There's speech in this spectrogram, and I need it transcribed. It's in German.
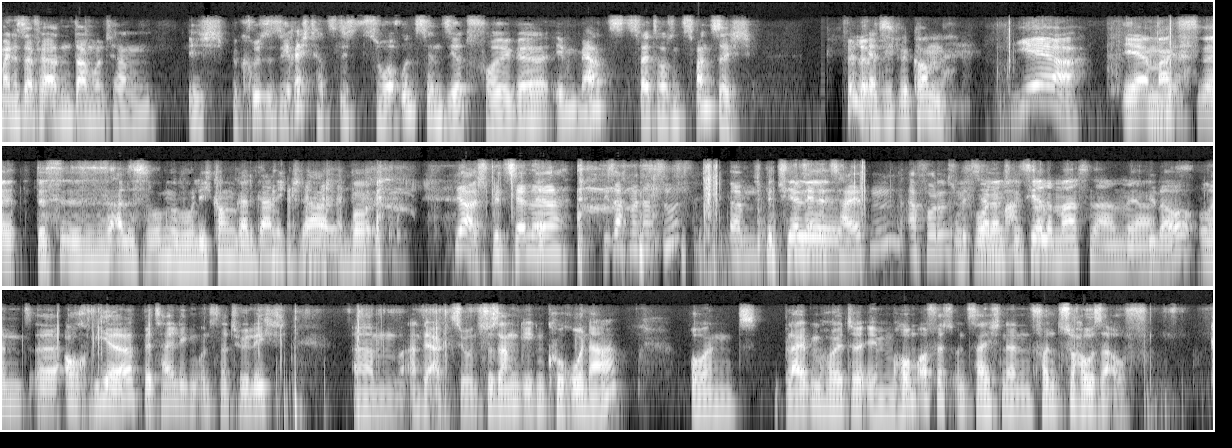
Meine sehr verehrten Damen und Herren, ich begrüße Sie recht herzlich zur Unzensiert-Folge im März 2020. Philipp. Herzlich willkommen. Yeah! Ja, yeah, Max, yeah. Das, das, ist alles so ungewohnt. Ich komme gerade gar nicht klar. ja, spezielle, wie sagt man dazu? Ähm, spezielle, spezielle, Zeiten erfordern spezielle, erfordern spezielle Maßnahmen. Ja. Genau, und äh, auch wir beteiligen uns natürlich ähm, an der Aktion zusammen gegen Corona und bleiben heute im Homeoffice und zeichnen von zu Hause auf.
